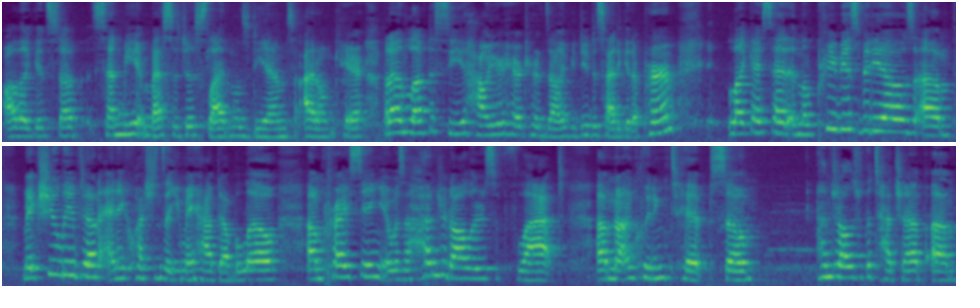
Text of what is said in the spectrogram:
all that good stuff. Send me messages, slide in those DMs, I don't care. But I would love to see how your hair turns out if you do decide to get a perm. Like I said in the previous videos, um, make sure you leave down any questions that you may have down below. Um, pricing, it was $100 flat, um, not including tips. So $100 for the touch-up. Um,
